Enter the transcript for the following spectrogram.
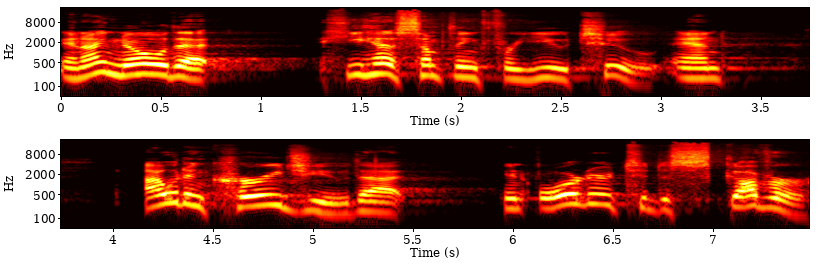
And I know that He has something for you too. And I would encourage you that in order to discover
